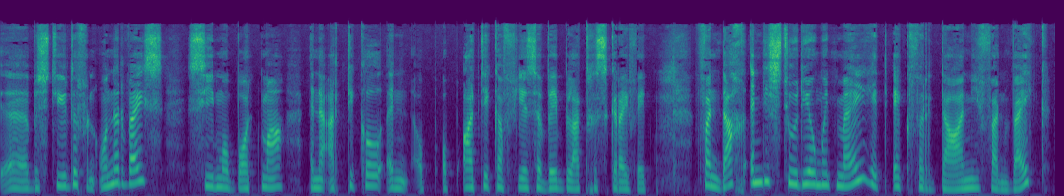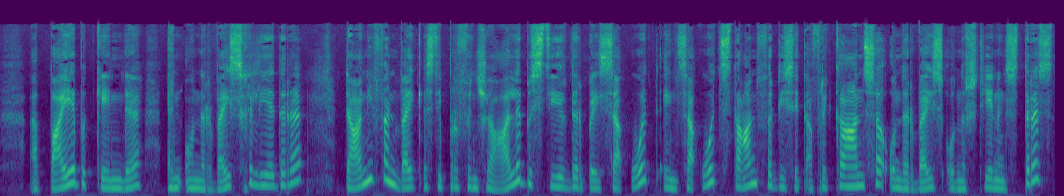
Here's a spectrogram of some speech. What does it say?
uh, bestuurder van onderwys, Simo Botma, in 'n artikel in op op ATKV se webblad geskryf het. Vandag in die studio met my het ek vir Dani van Wyk, 'n baie bekende in onderwysgeleerdere. Dani van Wyk is die provinsiale bestuurder by SAOT en SAOT staan vir die Suid-Afrikaanse Onderwysondersteuningstrust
